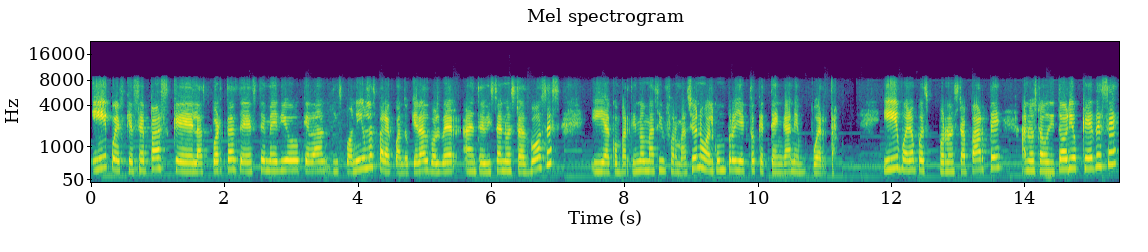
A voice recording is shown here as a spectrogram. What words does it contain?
y pues que sepas que las puertas de este medio quedan disponibles para cuando quieras volver a entrevistar nuestras voces y a compartirnos más información o algún proyecto que tengan en puerta. Y bueno, pues por nuestra parte, a nuestro auditorio, quédese,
